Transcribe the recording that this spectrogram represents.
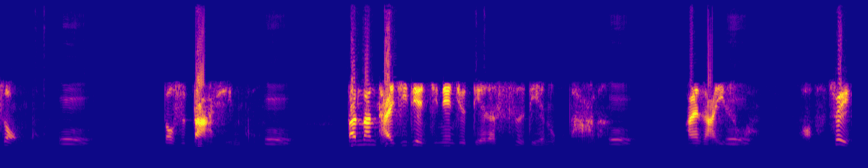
重股，嗯，都是大型股，嗯，单单台积电今天就跌了四点五趴了，嗯，按啥意思吗？好，所以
